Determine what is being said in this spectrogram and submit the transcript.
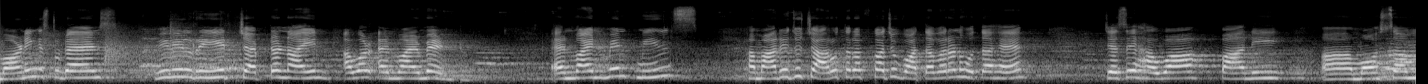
morning, students. We will read chapter 9 our environment. Environment means हमारे जो चारों तरफ़ का जो वातावरण होता है, जैसे हवा, पानी मौसम,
